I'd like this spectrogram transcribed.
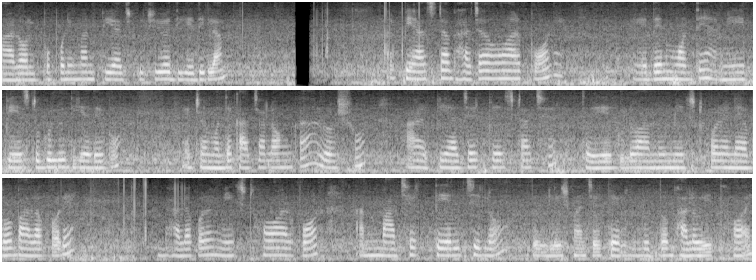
আর অল্প পরিমাণ পেঁয়াজ কুচিও দিয়ে দিলাম। পেঁয়াজটা ভাজা হওয়ার পর এদের মধ্যে আমি পেস্টগুলো দিয়ে দেব। এটার মধ্যে কাঁচা লঙ্কা, রসুন আর পেঁয়াজের পেস্ট আছে। তো এগুলো আমি মিক্সড করে নেব ভালো করে। ভালো করে মিক্সড হওয়ার পর আমি মাছের তেল ছিল, তো ইলিশ মাছের তেলগুলো তো ভালোই হয়।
